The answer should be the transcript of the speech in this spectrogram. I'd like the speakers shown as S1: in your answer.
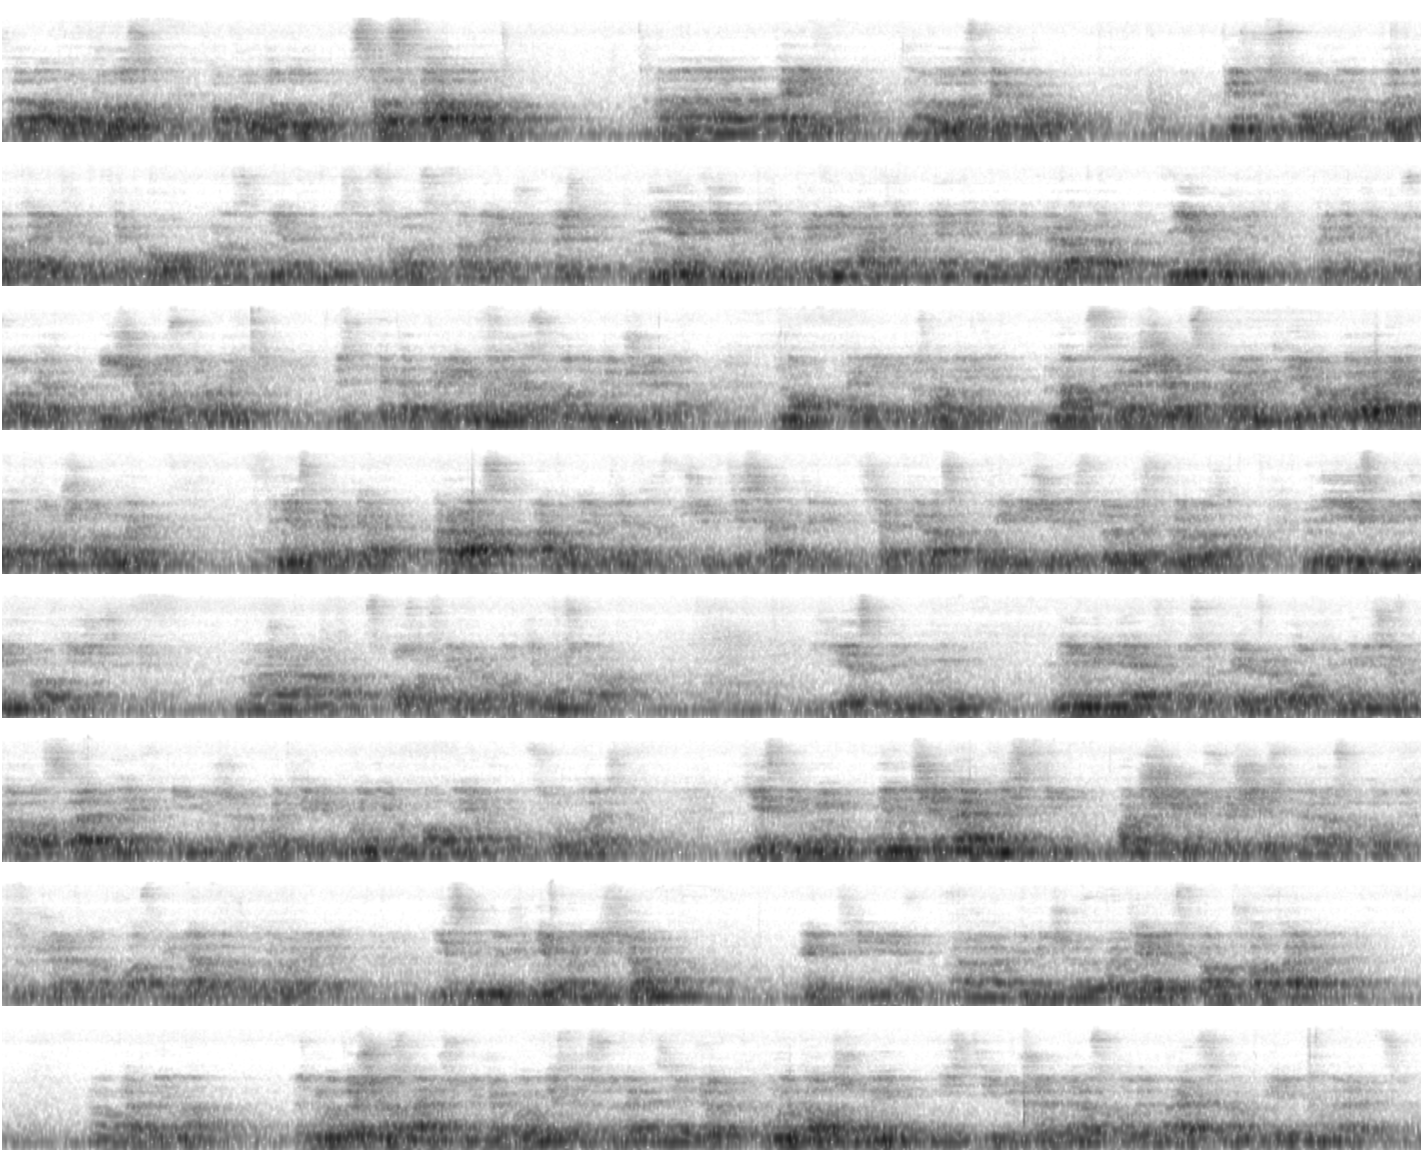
S1: задал вопрос по поводу состава э, тарифа на вывоз ТКО. Безусловно, в этом тарифе на ТКО у нас нет инвестиционной составляющей. То есть ни один предприниматель, ни один рекоператор не будет при таких условиях ничего строить. То есть это прямые расходы бюджета. Но, коллеги, посмотрите, нам совершенно справедливо говорят о том, что мы в несколько раз, а в некоторых случаях десятки, десятки раз увеличили стоимость вывоза, не изменив фактически способ переработки мусора. Если мы не меняя способ переработки, мы несем колоссальные имиджевые потери. Мы не выполняем функцию власти. Если мы не начинаем нести большие существенные расходы бюджета, 20 миллиардов вы говорили, если мы их не понесем, эти э, имиджевые потери станут фатальными. Но так не надо. То есть мы точно знаем, что никакой инвестор сюда не зайдет, мы должны нести бюджетные расходы, нравится нам или не нравится.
